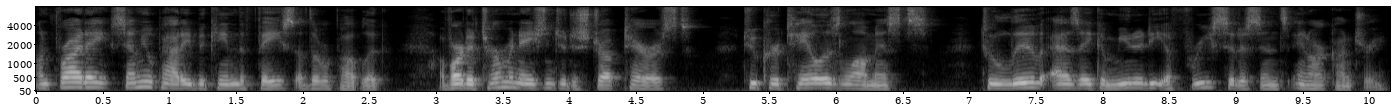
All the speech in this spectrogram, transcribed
On Friday, Samuel Paty became the face of the Republic, of our determination to disrupt terrorists, to curtail Islamists, to live as a community of free citizens in our country.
